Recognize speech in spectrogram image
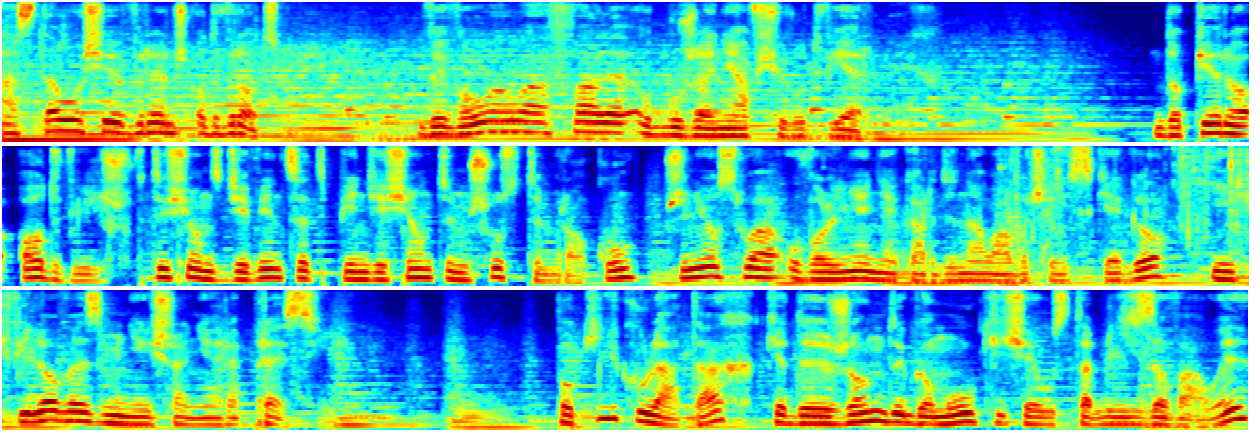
a stało się wręcz odwrotnie. Wywołała falę oburzenia wśród wiernych. Dopiero odwilż w 1956 roku przyniosła uwolnienie kardynała Wyszyńskiego i chwilowe zmniejszenie represji. Po kilku latach, kiedy rządy Gomułki się ustabilizowały,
